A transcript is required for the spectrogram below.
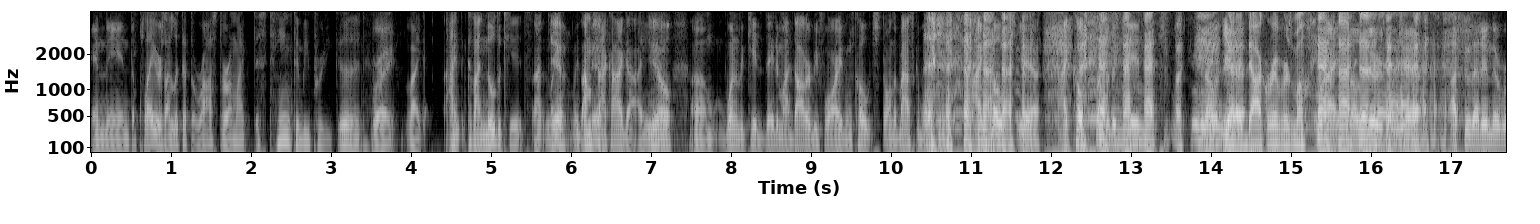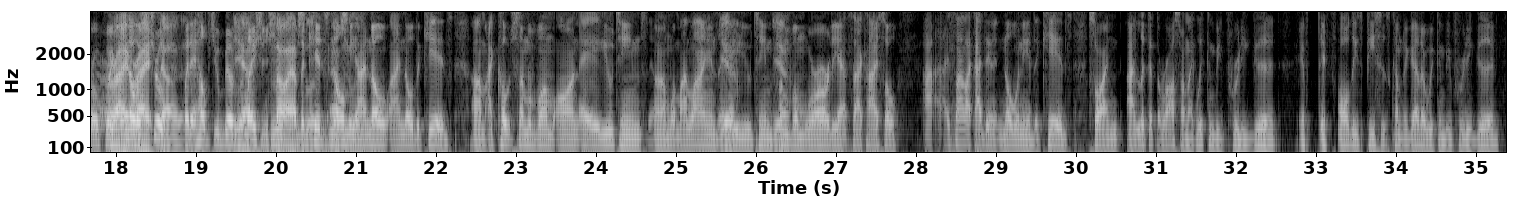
and then the players, I looked at the roster. I'm like, this team can be pretty good right like I because I know the kids. I, like, Yeah, I'm yeah. Sac High guy. You Yeah. know, um, one of the kids dated my daughter before I even coached on the basketball team. I coached, yeah, I coached some of the kids. that's funny you had yeah. a doc rivers moment Right, no, seriously, yeah. I threw that in there real quick. Right, but no, right. it's true. No, but it helps you build yeah. relationships. No, absolutely. the kids know absolutely. me. I know. I know the kids. Um, I coached some of them on AAU teams um, with my Lions. AAU team. Some of them were already at Sac High, so. I, it's not like I didn't know any of the kids, so I I looked at the roster. I'm like, we can be pretty good if if all these pieces come together. We can be pretty good.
